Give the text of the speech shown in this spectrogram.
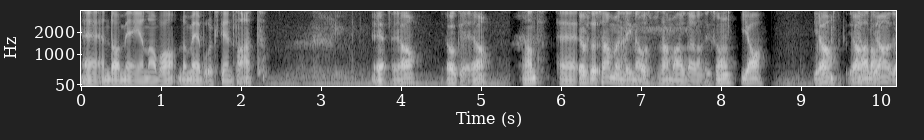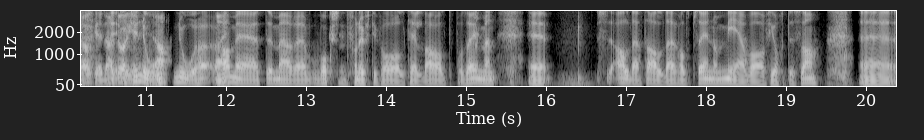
eh, enn det vi gjerne var når vi brukte internett. Ja, ja. ok, ja. Sant? Eh, så, sammenligne oss på samme alderen, liksom? ja. Ja, ja, Ja ja, da. ja, ok. Da, Eh, da er Ikke nå. Ja. Nå har vi et mer eh, voksent, fornuftig forhold til det, alt på seg, men eh, alder til alder, holdt på å si, når vi var fjortiser, eh,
